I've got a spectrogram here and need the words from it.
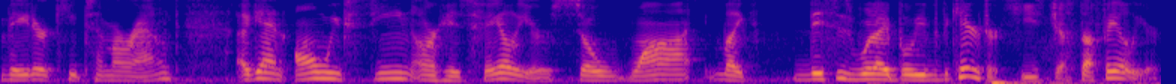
Vader keeps him around. Again, all we've seen are his failures, so why, like, this is what I believe of the character. He's just a failure.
